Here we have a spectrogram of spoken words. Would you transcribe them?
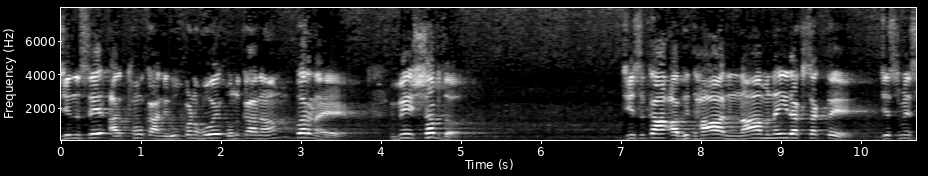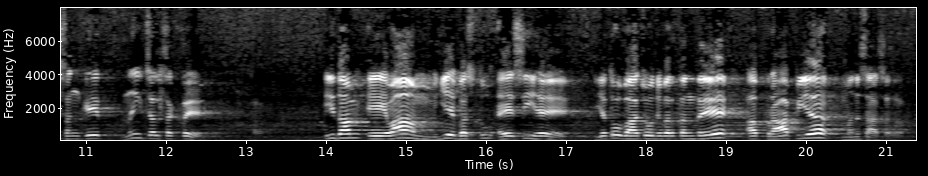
जिनसे अर्थों का निरूपण होए उनका नाम वर्ण है। वे शब्द जिसका अभिधान नाम नहीं रख सकते, जिसमें संकेत नहीं चल सकते। इदम एवं ये वस्तु ऐसी है, यतो वाचो निवर्तनते, अप्राप्य मनसा सह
